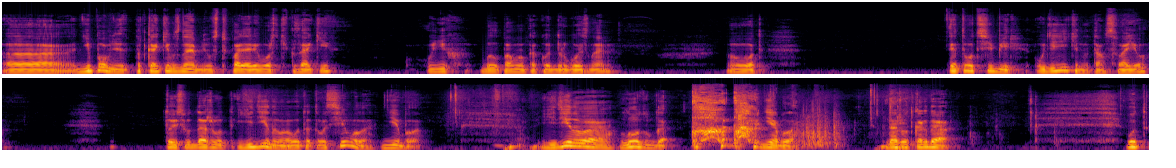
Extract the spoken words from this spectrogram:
Э, не помню, под каким знаменем выступали оренбургские казаки. У них было, по-моему, какое-то другое знамя. Вот. Это вот Сибирь. У Деникина там свое. То есть вот даже вот единого вот этого символа не было. Единого лозунга не было. Даже вот когда вот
